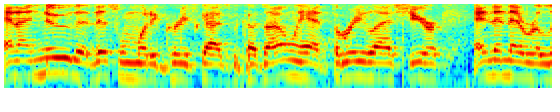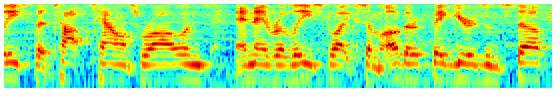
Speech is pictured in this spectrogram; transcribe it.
and I knew that this one would increase, guys, because I only had three last year, and then they released the Top Talents Rollins, and they released like some other figures and stuff.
